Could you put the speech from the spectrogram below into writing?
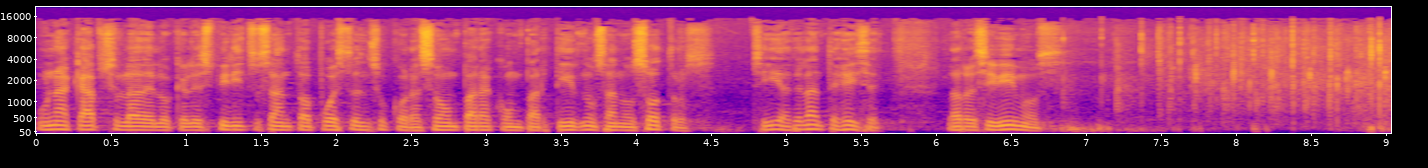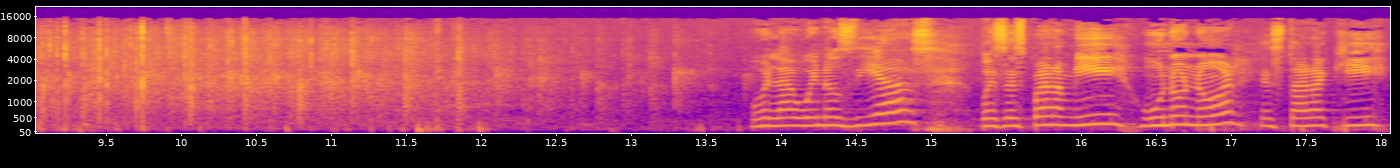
una cápsula de lo que el Espíritu Santo ha puesto en su corazón para compartirnos a nosotros. Sí, adelante Hazel, la recibimos. Hola, buenos días. Pues es para mí un honor estar aquí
